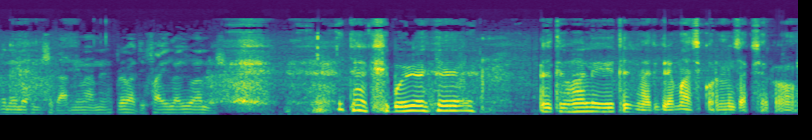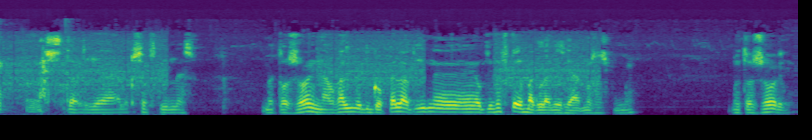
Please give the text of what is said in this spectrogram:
Δεν ενοχλούσε κανέναν, ναι. Πρέπει να τη φάει δηλαδή ο άλλος. Εντάξει, μπορεί να θε- να τη βάλει τέτοιο, να την κρεμάσει κορνίζα, ξέρω. Αστέρια, ξεφτύλες. Με το ζόρι να βγάλει με την κοπέλα ότι, είναι, ότι δεν φταίει ο Μπαγκλαντεζιάνος, ας πούμε. Με το ζόρι.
